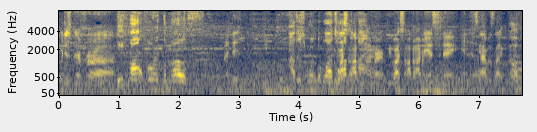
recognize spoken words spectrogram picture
we're just there for. Uh, He fought for it the most. I did. I just wanted to watch We watched Oppenheimer. Oppenheimer. We watched Oppenheimer yesterday, and this guy was like, "Oh,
